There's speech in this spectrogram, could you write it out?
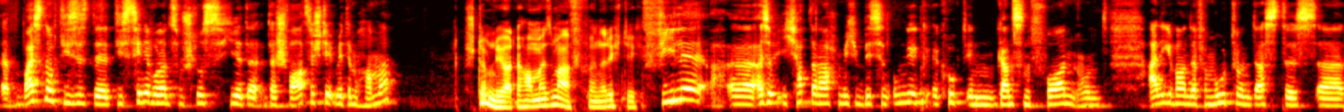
äh weißt du noch, dieses, die, die Szene, wo dann zum Schluss hier der, der Schwarze steht mit dem Hammer? Stimmt, ja, der Hammer ist mal aufgefallen, richtig. Viele, äh, also ich habe danach mich ein bisschen umgeguckt in ganzen Foren und einige waren der Vermutung, dass das äh,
